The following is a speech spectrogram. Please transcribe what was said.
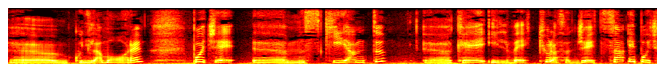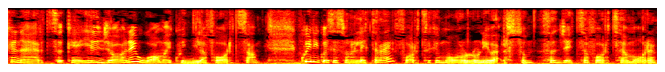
eh, quindi l'amore, poi c'è ehm, Skiant, eh, che è il vecchio, la saggezza, e poi c'è Nerz, che è il giovane uomo e quindi la forza. Quindi queste sono le tre forze che muovono l'universo, saggezza, forza e amore.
